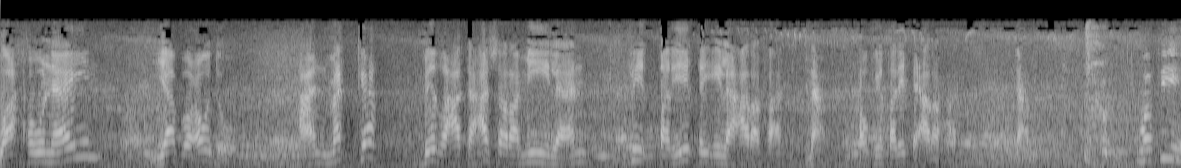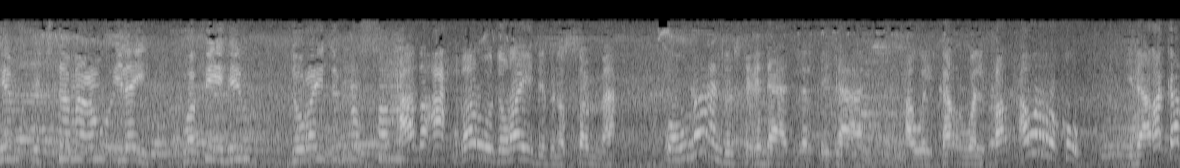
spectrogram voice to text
وحنين يبعد عن مكة بضعة عشر ميلا في الطريق إلى عرفات. نعم أو في طريق عرفات. نعم. وفيهم اجتمعوا إليه وفيهم دريد بن الصمة. هذا أحضروا دريد بن الصمة. وهو ما عنده استعداد للقتال أو الكر والفر أو الركوب. إذا ركب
